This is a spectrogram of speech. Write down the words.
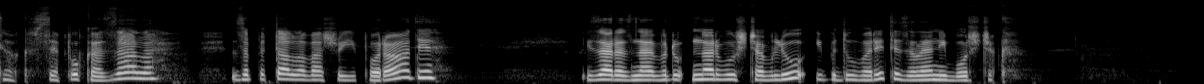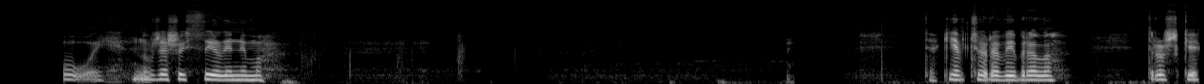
Так, все показала, запитала вашої поради. І зараз нарву щавлю і буду варити зелений борщик. Ой, ну вже щось сили нема. Так, я вчора вибрала трошки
